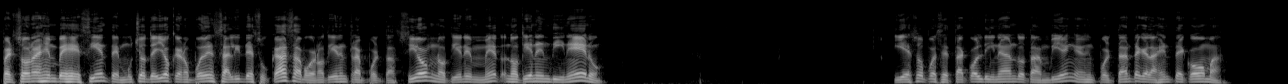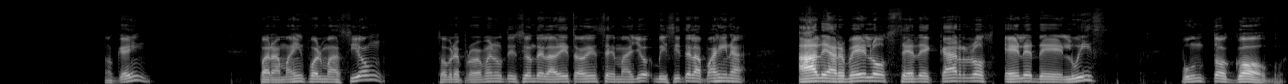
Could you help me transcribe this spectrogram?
personas envejecientes, muchos de ellos que no pueden salir de su casa porque no tienen transportación, no tienen, no tienen dinero. Y eso pues se está coordinando también. Es importante que la gente coma. ¿Ok? Para más información sobre el programa de nutrición de la dieta de mayo, visite la página A de Arbelo, C de Carlos, L de Luis, .gov.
